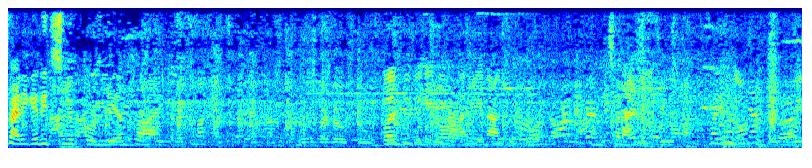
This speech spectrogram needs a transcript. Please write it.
ಸ್ಯಾರಿಗೆ ರಿಚ್ ಲುಕ್ ಕೊಡ್ಲಿ ಅಂತ ಈ ಥರ ಚೆನ್ನಾಗಿ ಕಾಣಿಸುತ್ತೆ. ಬಂದಿದ್ದೀನಿ ನೋಡೋಣ ಏನಾಗಬೇಕು ನಮ್ಗೆ ಚೆನ್ನಾಗಿ ಸಿಗುತ್ತಾ ಸರಿ ನೋಡ್ತಿದ್ದೇವೆ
